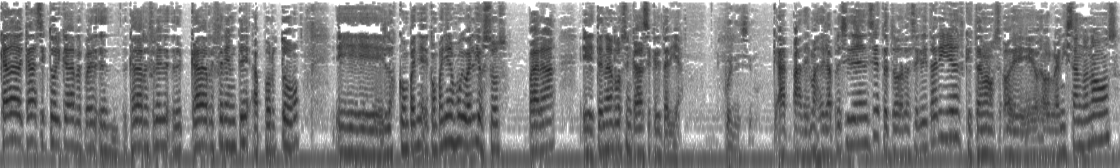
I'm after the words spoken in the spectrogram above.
Cada, cada sector y cada, eh, cada, refer- eh, cada referente aportó eh, los compañe- compañeros muy valiosos para eh, tenerlos en cada secretaría. Buenísimo. A- además de la presidencia, está todas las secretarías que estamos eh, organizándonos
